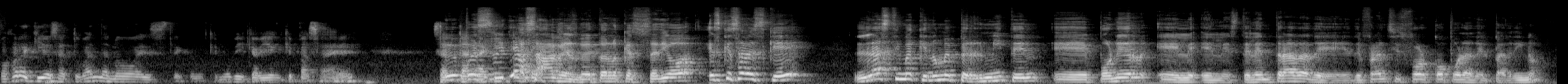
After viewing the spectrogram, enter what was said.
mejor aquí, o sea, tu banda no, este, como que no ubica bien qué pasa, ¿eh? eh pues ya sabes, güey, todo lo que sucedió. Es que, ¿sabes qué? Lástima que no me permiten eh, poner el, este, la entrada de, de Francis Ford Coppola del Padrino.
